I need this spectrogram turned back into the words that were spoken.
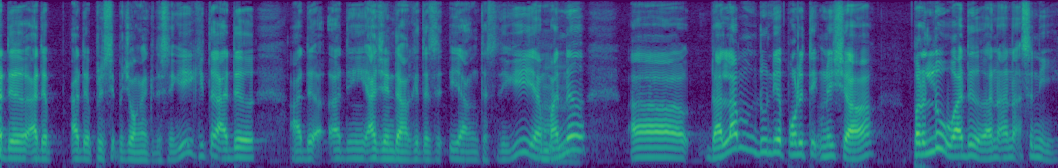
ada ada ada prinsip perjuangan kita sendiri, kita ada ada ada ni agenda kita yang tersendiri yang mana uh, dalam dunia politik Malaysia perlu ada anak-anak seni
